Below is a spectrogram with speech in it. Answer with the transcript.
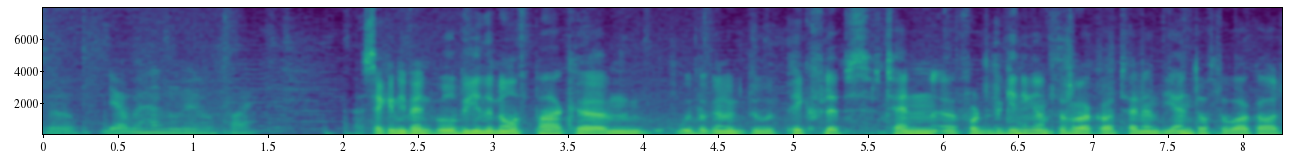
So yeah, we had a little fight. Second event will be in the North Park. Um, we were going to do pig flips, 10 uh, for the beginning of the workout, 10 at the end of the workout,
